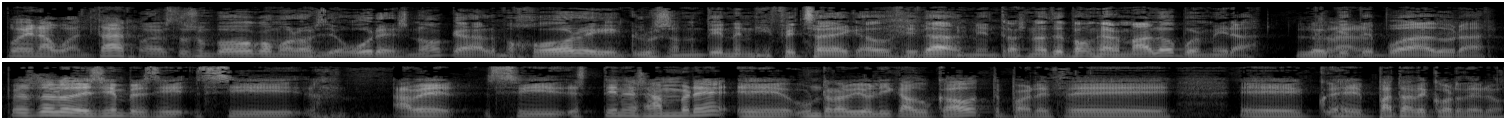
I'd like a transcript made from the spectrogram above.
pueden aguantar. Bueno, esto es un poco como los yogures, ¿no? Que a lo mejor incluso no tienen ni fecha de caducidad. Mientras no te pongas malo, pues mira, lo Claro. que te pueda durar. Pero esto es lo de siempre. Si, si, a ver, si tienes hambre, eh, un ravioli caducado te parece eh, eh, pata de cordero.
